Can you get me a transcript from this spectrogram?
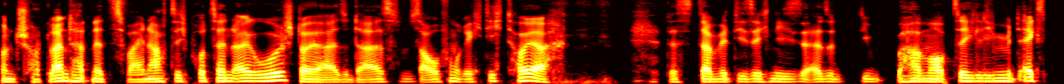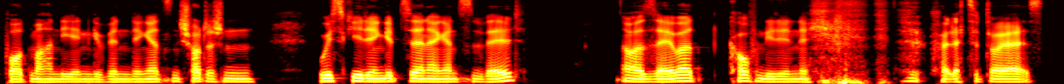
Und Schottland hat eine 82% Alkoholsteuer, also da ist Saufen richtig teuer. Das, damit die sich nicht, also die haben hauptsächlich mit Export machen die ihren Gewinn. Den ganzen schottischen Whisky, den gibt es ja in der ganzen Welt. Aber selber kaufen die den nicht, weil er zu teuer ist.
